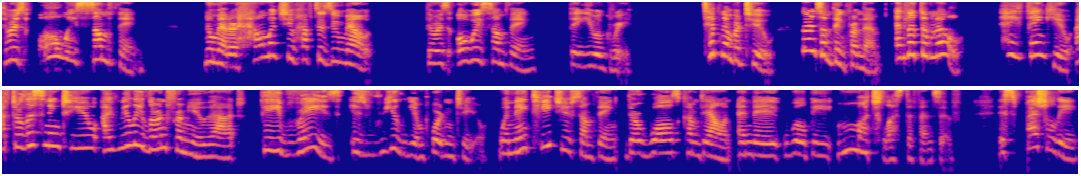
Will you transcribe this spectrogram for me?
There is always something, no matter how much you have to zoom out, there is always something that you agree. Tip number two learn something from them and let them know. Hey, thank you. After listening to you, I really learned from you that the raise is really important to you. When they teach you something, their walls come down and they will be much less defensive especially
